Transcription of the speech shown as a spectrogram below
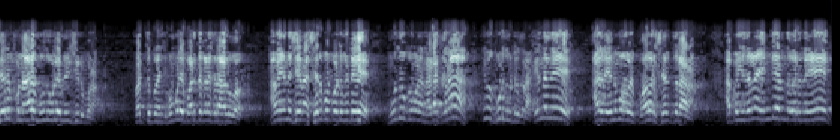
செருப்புனால முதுகுல மிதிச்சிட்டு போறான். பத்து பதினஞ்சு பொம்பளை படுத்து கிடக்கிற ஆளுவோ. அவன் என்ன செய்யறான்? செருப்பு போட்டுக்கிட்டு முதுகுக்கு மேல நடக்கிறான். இவன் கொடுத்துட்டு இருக்கிறான். என்னது? அதுல என்னமோ அவர் பவர் செலுத்துறாராம். அப்ப இதெல்லாம் எங்க இருந்து வருது?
